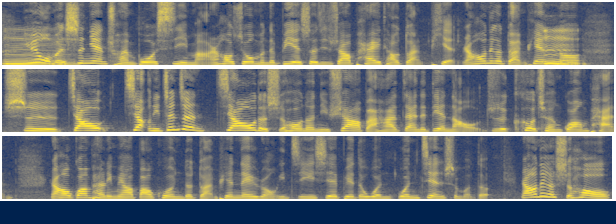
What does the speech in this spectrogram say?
嗯，因为我们是念传播系嘛，然后所以我们的毕业设计就是要拍一条短片，然后那个短片呢、嗯、是交交你真正交的时候呢，你需要把它在你的电脑就是刻成光盘，然后光盘里面要包括你的短片内容以及一些别的文文件什么的，然后那个时候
